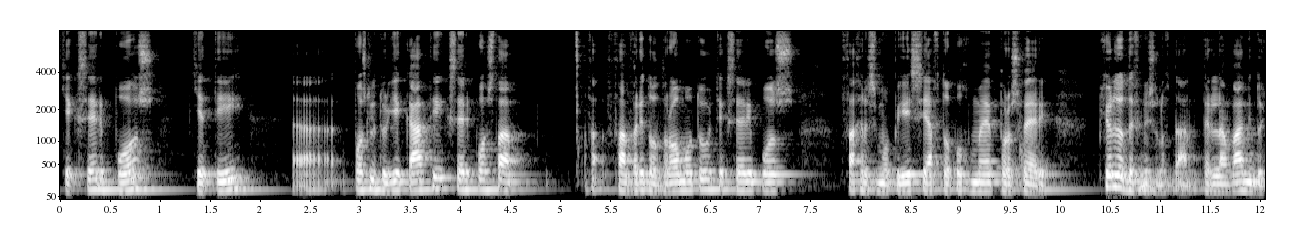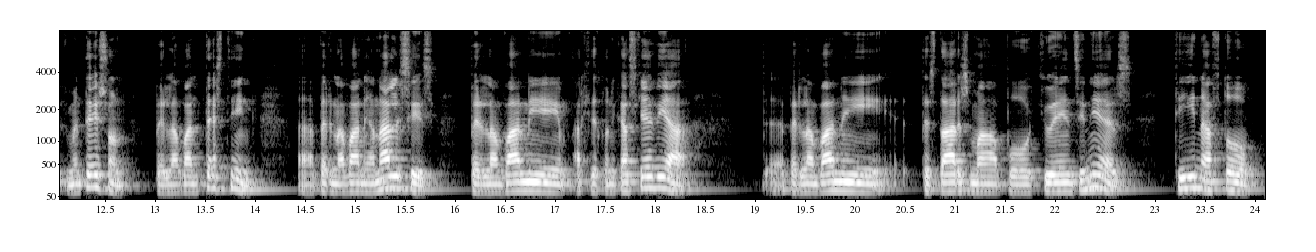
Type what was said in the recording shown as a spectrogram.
και ξέρει πώς και τι, ε, πώς λειτουργεί κάτι, ξέρει πώς θα, θα, θα βρει το δρόμο του και ξέρει πώς θα χρησιμοποιήσει αυτό που έχουμε προσφέρει. Ποιο είναι το definition of done; Περιλαμβάνει documentation, περιλαμβάνει testing, ε, περιλαμβάνει analysis, περιλαμβάνει αρχιτεκτονικά σχέδια, ε, περιλαμβάνει τεστάρισμα από QA engineers. Τι είναι αυτό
